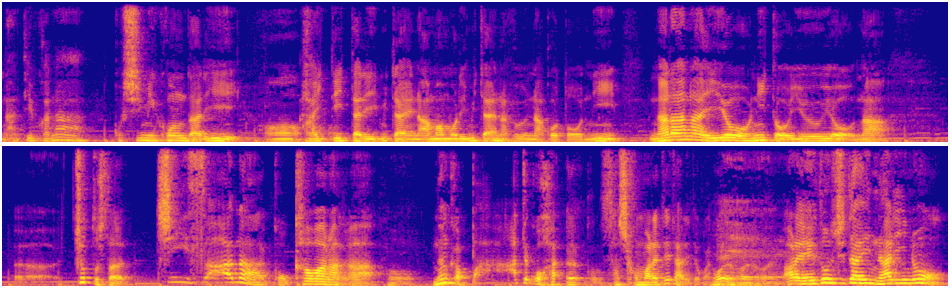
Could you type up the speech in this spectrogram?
なんていうかなこう染み込んだりあ入っていったりみたいな雨漏りみたいな風なことにならないようにというようなちょっとした小さなこう瓦がほなんかバーってこうは差し込まれてたりとかね。あれ江戸時代なりの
